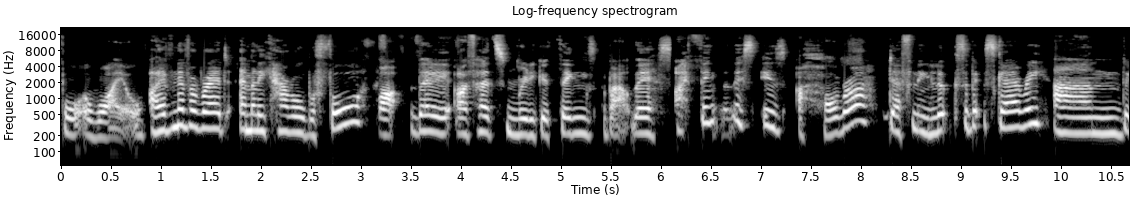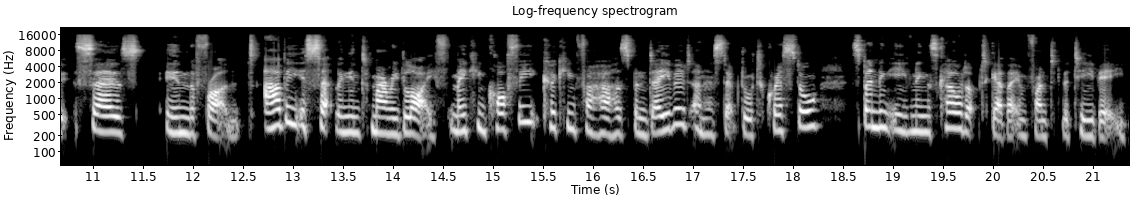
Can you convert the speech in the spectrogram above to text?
for a while. I've never read Emily Carroll before, but they I've heard some really good things about this. I think that this is a horror. Definitely looks a bit scary and it says in the front. Abby is settling into married life, making coffee, cooking for her husband David and her stepdaughter Crystal, spending evenings curled up together in front of the TV.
